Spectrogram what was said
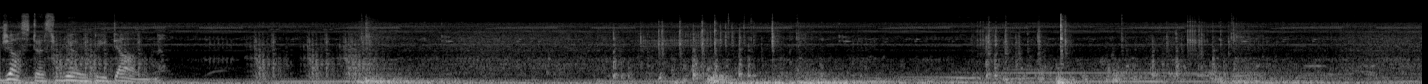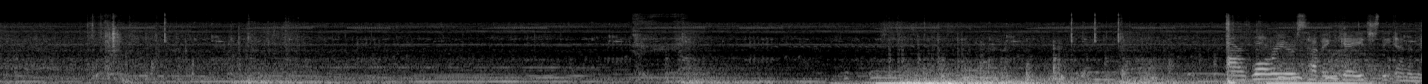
Justice will be done. Warriors have engaged the enemy.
